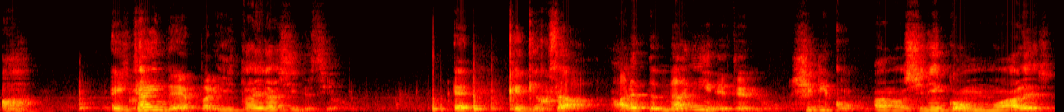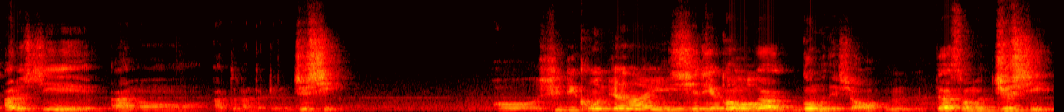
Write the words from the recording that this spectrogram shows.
あえ痛いんだやっぱり？痛いらしいですよ。え結局さあれって何入れてんの？シリコン？あのシリコンもあるあるしあのあとなんだっけな樹脂。あシリコンじゃないけど。シリコンがゴムでしょ？うん。だからその樹脂。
